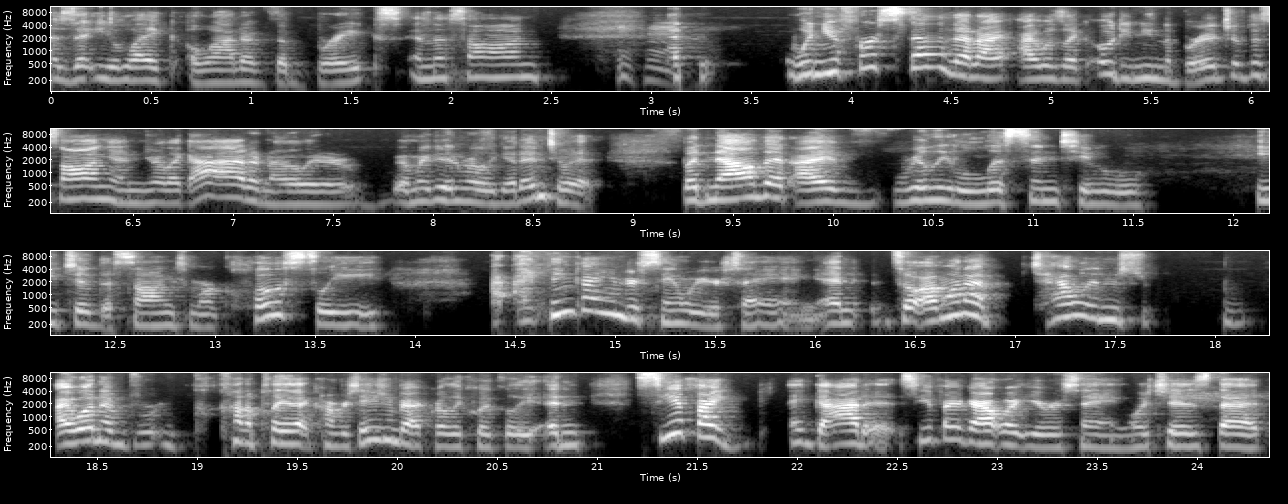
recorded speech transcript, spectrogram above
is that you like a lot of the breaks in the song. Mm-hmm. And when you first said that, I, I was like, oh, do you mean the bridge of the song? And you're like, I don't know. And we didn't really get into it. But now that I've really listened to each of the songs more closely, I think I understand what you're saying. And so I want to challenge, I want to kind of play that conversation back really quickly and see if I, I got it, see if I got what you were saying, which is that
